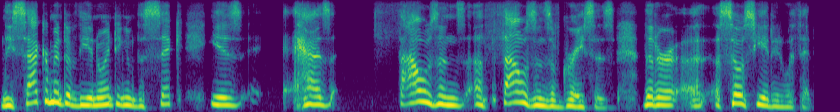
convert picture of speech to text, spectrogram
The sacrament of the anointing of the sick is has thousands of thousands of graces that are uh, associated with it,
